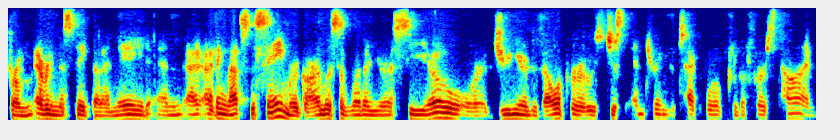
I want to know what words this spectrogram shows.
from every mistake that I made. And I, I think that's the same, regardless of whether you're a CEO or a junior developer who's just entering the tech world for the first time.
